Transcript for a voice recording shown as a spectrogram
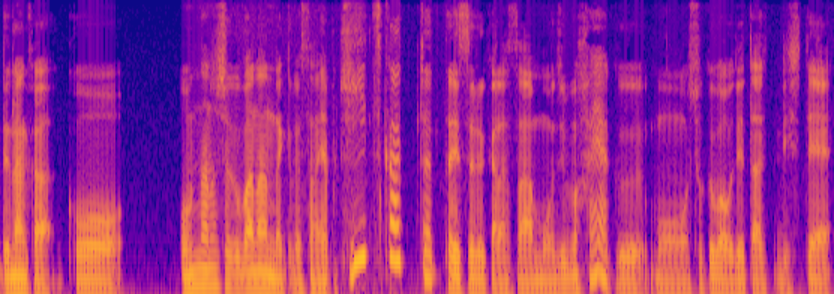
で、なんか、こう、女の職場なんだけどさ、やっぱ気使っちゃったりするからさ、もう自分早くもう職場を出たりして、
